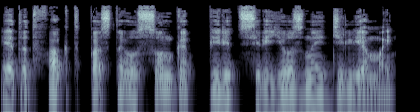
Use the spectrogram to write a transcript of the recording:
Этот факт поставил Сонга перед серьезной дилеммой.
